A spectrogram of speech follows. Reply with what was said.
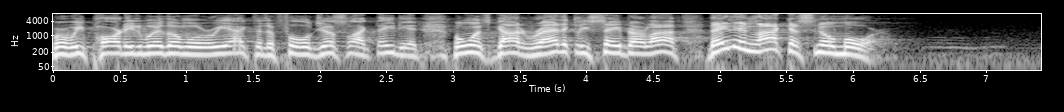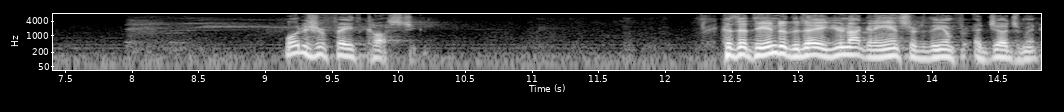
where we partied with them, where we acted a fool just like they did. But once God radically saved our lives, they didn't like us no more. What does your faith cost you? Because at the end of the day, you're not going to answer to them at judgment.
